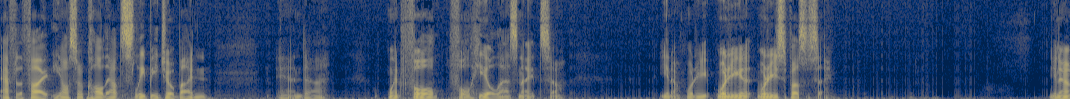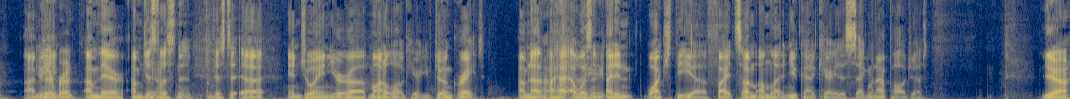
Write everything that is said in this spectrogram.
after the fight. He also called out sleepy Joe Biden, and uh, went full full heel last night. So, you know what are you what are you gonna, what are you supposed to say? You know, I you mean, there, Brad? I'm there. I'm just Yeah. listening. I'm just uh, enjoying your uh, monologue here. You're doing great. I'm not. I, Ah, I I wasn't. hate- I, didn't watch the uh, fight, so I'm. I'm letting you kind of carry this segment. I apologize. Yeah,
